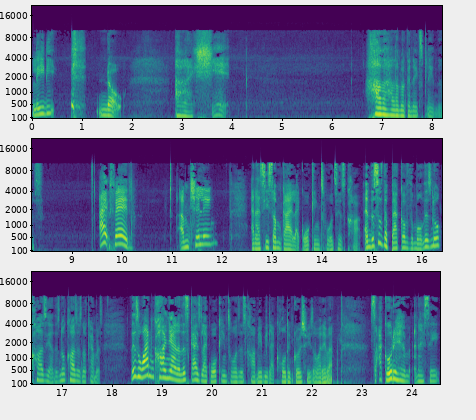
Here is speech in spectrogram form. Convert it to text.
lady, no. I'm like, shit. How the hell am I going to explain this? I fed. I'm chilling and I see some guy like walking towards his car. And this is the back of the mall. There's no cars here. There's no cars. There's no cameras. There's one car here and this guy's like walking towards his car, maybe like holding groceries or whatever. So I go to him and I say,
